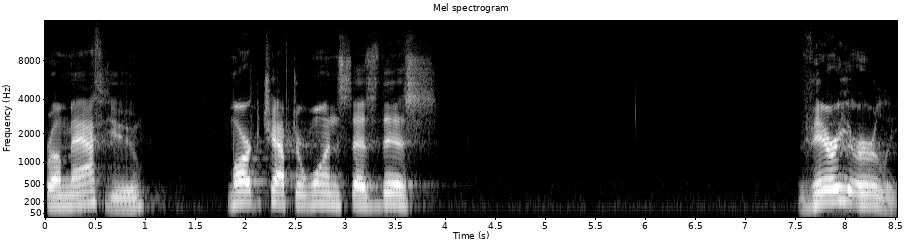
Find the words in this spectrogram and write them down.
from Matthew. Mark chapter 1 says this Very early,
